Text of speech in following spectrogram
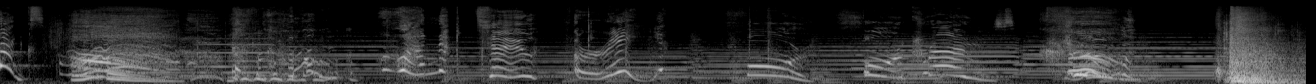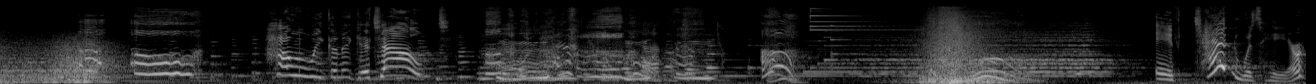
Thanks. Oh. One, two, three. four. Four crowns. Cool. How gonna get out? If ten was here,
